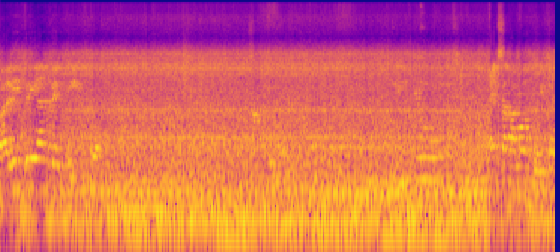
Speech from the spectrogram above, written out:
Bali, 308 po. Thank you. Exact amount po ito.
